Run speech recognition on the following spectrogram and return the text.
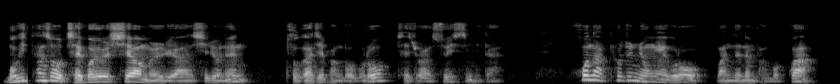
무기탄소 제거율 시험을 위한 시료는 두 가지 방법으로 제조할 수 있습니다. 혼합 표준 용액으로 만드는 방법과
